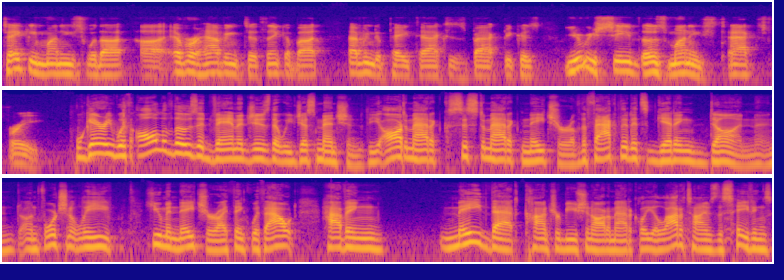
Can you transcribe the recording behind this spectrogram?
taking monies without uh, ever having to think about having to pay taxes back because you receive those monies tax free. Well, Gary, with all of those advantages that we just mentioned, the automatic, systematic nature of the fact that it's getting done, and unfortunately, human nature, I think, without having made that contribution automatically, a lot of times the savings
